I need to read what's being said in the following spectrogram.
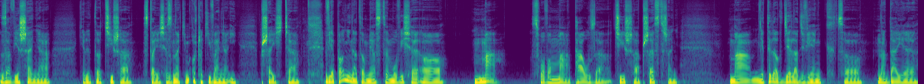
zawieszenia, kiedy to cisza staje się znakiem oczekiwania i przejścia. W Japonii natomiast mówi się o ma. Słowo ma, pauza, cisza, przestrzeń. Ma nie tyle oddziela dźwięk, co nadaje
